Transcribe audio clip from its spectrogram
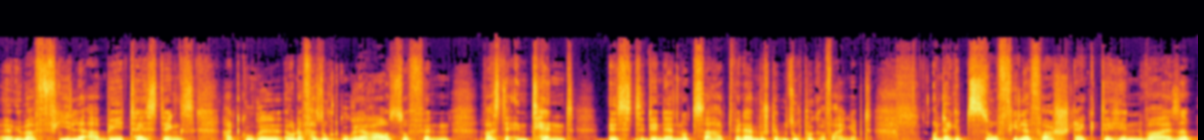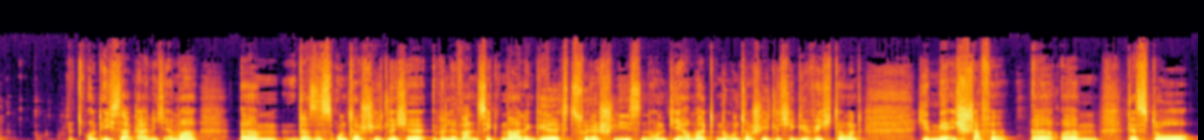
äh, über viele AB-Testings hat Google oder versucht Google herauszufinden, was der Intent ist, den der Nutzer hat, wenn er einen bestimmten Suchbegriff eingibt. Und da gibt es so viele versteckte Hinweise, und ich sage eigentlich immer, ähm, dass es unterschiedliche Relevanzsignale gilt zu erschließen. Und die haben halt eine unterschiedliche Gewichtung. Und je mehr ich schaffe, äh, ähm, desto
